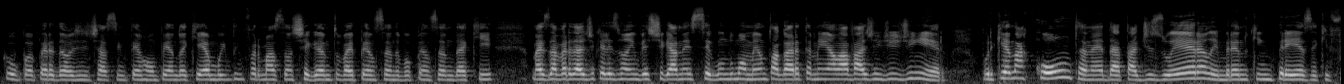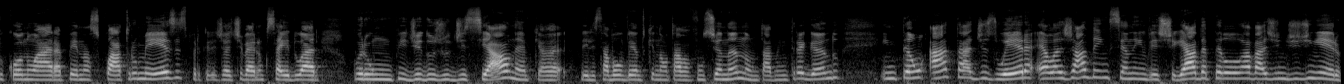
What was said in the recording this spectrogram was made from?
Desculpa, perdão, a gente já se interrompendo aqui, é muita informação chegando, tu vai pensando, eu vou pensando daqui, mas na verdade o que eles vão investigar nesse segundo momento agora também é a lavagem de dinheiro, porque na conta né, da Tadizoeira, lembrando que empresa que ficou no ar apenas quatro meses, porque eles já tiveram que sair do ar por um pedido judicial, né, porque eles estavam vendo que não estava funcionando, não estavam entregando, então a Tadizoeira, ela já vem sendo investigada pela lavagem de dinheiro,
